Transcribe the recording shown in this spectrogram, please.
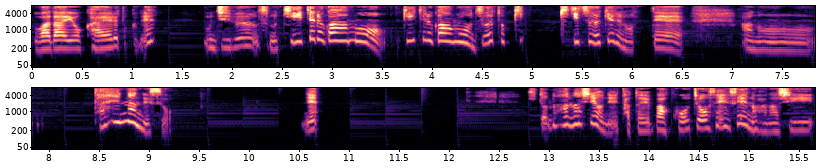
話題を変えるとかね。もう自分、その聞いてる側も、聞いてる側もずっと聞き続けるのって、あのー、大変なんですよ。ね。人の話をね、例えば校長先生の話、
